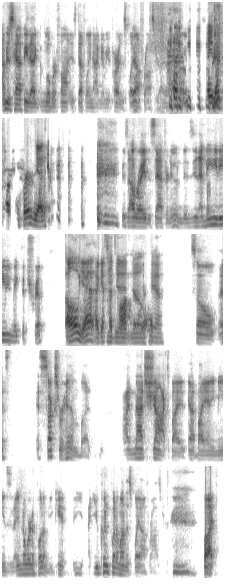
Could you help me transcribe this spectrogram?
I'm just happy that Wilmer Font is definitely not going to be a part of this playoff roster. I don't hey, that's not confirmed yet. He's outright this afternoon. Does that mean he didn't even make the trip? Oh yeah, I guess He that's didn't no, yeah. Yeah. So that's it sucks for him, but I'm not shocked by it at, by any means. They have nowhere to put him. You can't. You couldn't put him on this playoff roster. But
